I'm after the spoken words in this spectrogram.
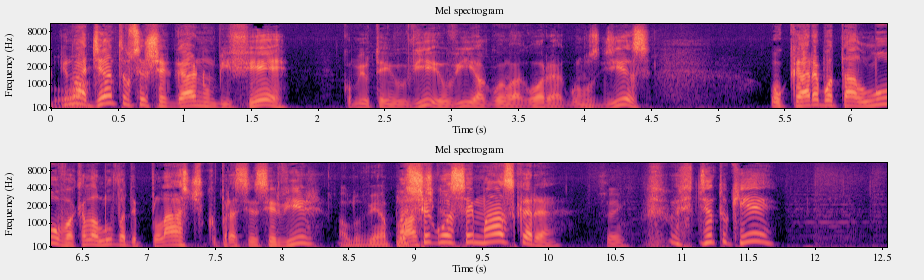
E não Boa. adianta você chegar num buffet, como eu tenho vi, eu vi agora alguns dias, o cara botar luva, aquela luva de plástico para se servir, A luvinha mas plástica. chegou sem máscara. Sim. Adianta o quê?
